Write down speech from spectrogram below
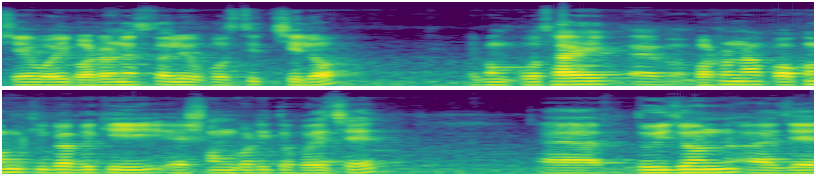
সে ওই ঘটনাস্থলে উপস্থিত ছিল। এবং কোথায় ঘটনা কখন, কীভাবে কি সংঘটিত হয়েছে দুইজন যে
